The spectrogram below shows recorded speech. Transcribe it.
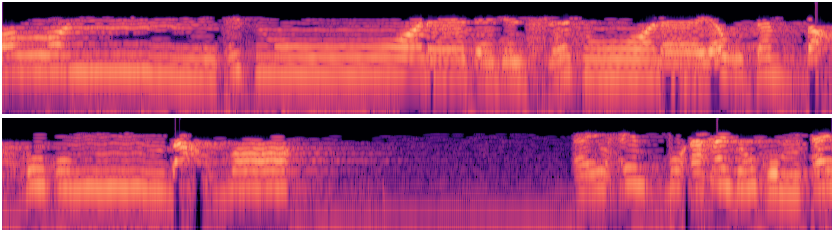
الظن إثم ولا تجسسوا ولا يغتب بعضكم بعضا أيحب أحدكم أن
